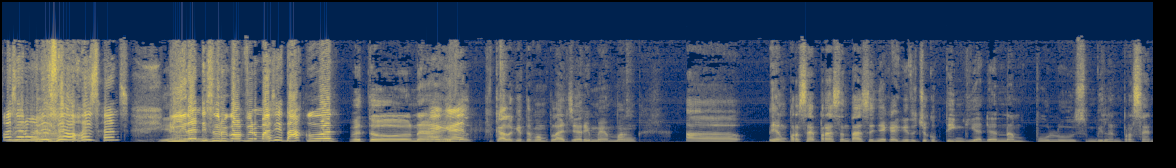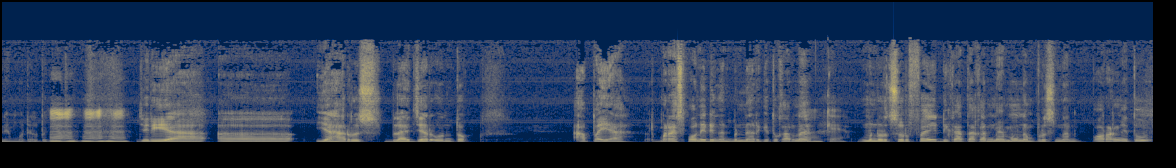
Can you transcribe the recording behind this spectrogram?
Mas Armani sama Mas Hans? Iya, Giliran iya. disuruh konfirmasi takut. Betul. Nah, Ya kan? itu kalau kita mempelajari memang eh, yang perse presentasinya kayak gitu cukup tinggi ada 69% yang model begitu. Hmm, Jadi ya eh, ya harus belajar untuk apa ya meresponi dengan benar gitu karena Oke. menurut survei dikatakan memang 69 orang itu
